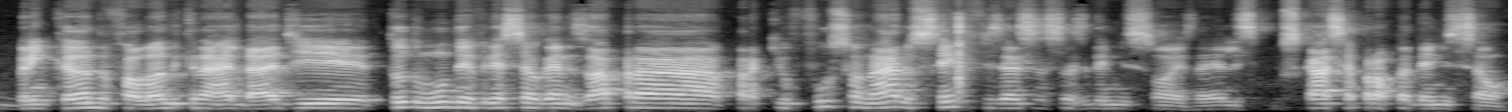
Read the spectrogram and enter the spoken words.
brincando, falando que, na realidade, todo mundo deveria se organizar para que o funcionário sempre fizesse essas demissões, né? ele buscasse a própria demissão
